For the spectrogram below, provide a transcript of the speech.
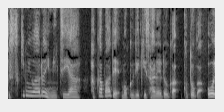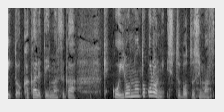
薄気味悪い道や墓場で目撃されるがことが多いと書かれていますが結構いろんなところに出没します。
